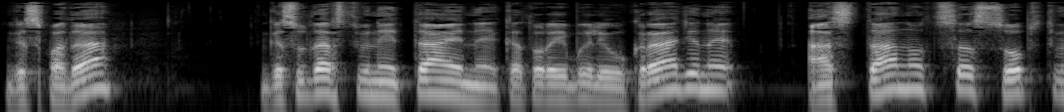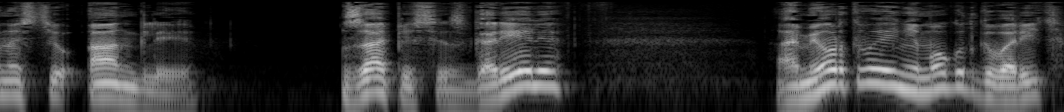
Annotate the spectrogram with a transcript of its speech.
Господа, государственные тайны, которые были украдены, останутся собственностью Англии. Записи сгорели, а мертвые не могут говорить.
